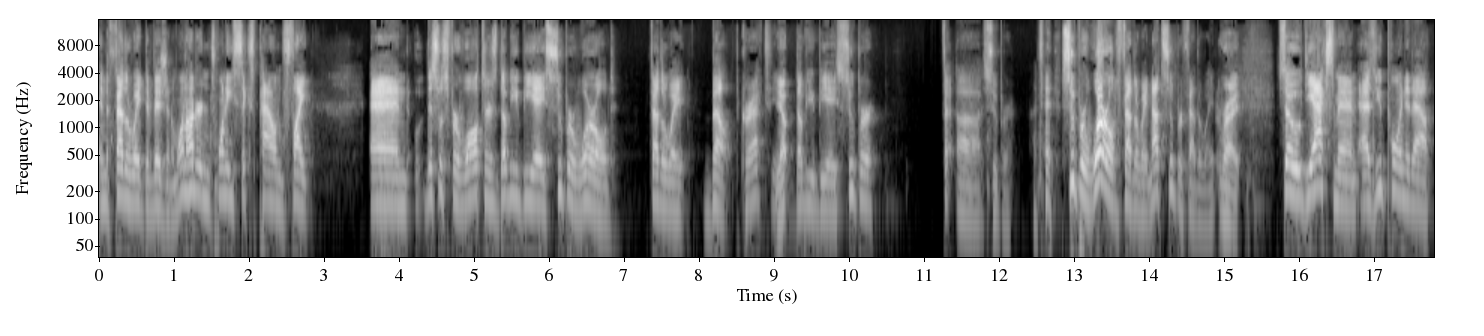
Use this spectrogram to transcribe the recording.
in the featherweight division. 126 pound fight. And this was for Walters' WBA Super World featherweight belt, correct? Yep. WBA Super, uh, Super, Super World featherweight, not Super featherweight. Right. So the Axeman, as you pointed out,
